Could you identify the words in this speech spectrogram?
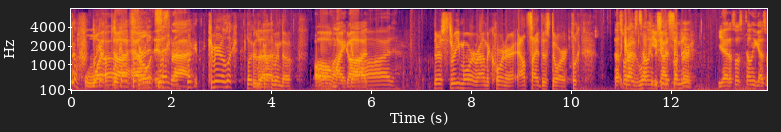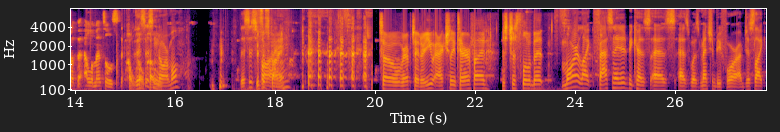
no. What Look out! the Look outside! hell Look, is look, that? Look! Come here! Look! Look! Look out the window. Oh, oh my God. God. There's three more around the corner outside this door. Look! That's what I guys, was look! telling you you see the guys about cinder? the. Yeah, that's what I was telling you guys about the elementals. Ho, This ho, is ho. normal. This is This is fine. So, Reptoid, are you actually terrified? Just, just a little bit. More like fascinated because, as as was mentioned before, I'm just like,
